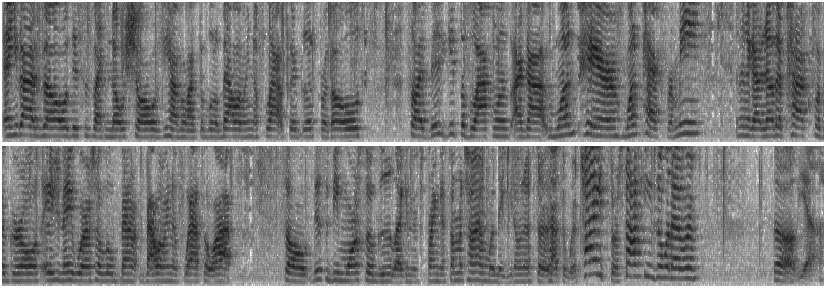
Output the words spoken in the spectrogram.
And you guys know this is like no show. If you have like the little ballerina flats they're good for those. So i did get the black ones. I got one pair one pack for me and then i got another pack for the girls. Asian a wears her little ballerina flats a lot so this would be more so good like in the spring and summertime when you don't necessarily have to wear tights or stockings or whatever. So yeah.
